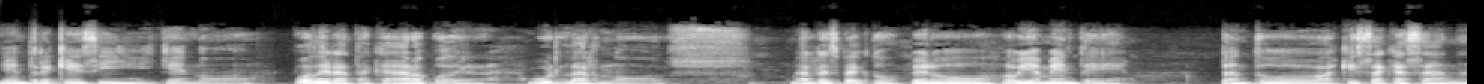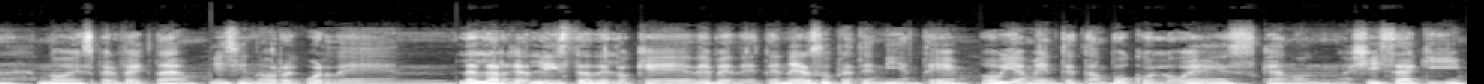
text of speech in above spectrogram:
entre que sí y que no poder atacar o poder burlarnos al respecto, pero obviamente tanto Akisaka-san no es perfecta, y si no recuerden la larga lista de lo que debe de tener su pretendiente, obviamente tampoco lo es Kanon Shisaki,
